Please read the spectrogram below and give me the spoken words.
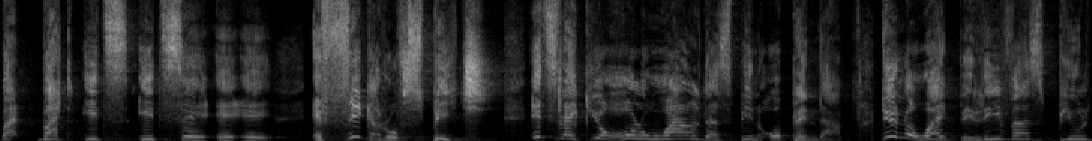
But, but it's, it's a, a, a, a figure of speech. It's like your whole world has been opened up. Do you know why believers build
